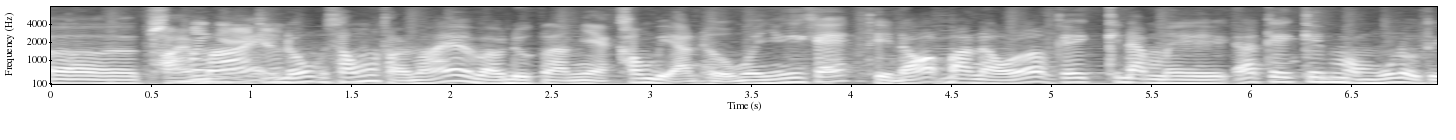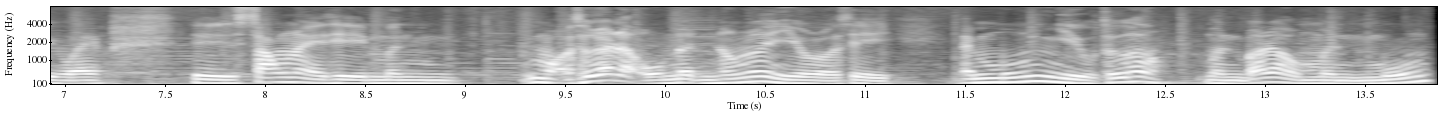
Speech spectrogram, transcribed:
ờ, thoải nhạc mái đúng sống thoải mái và được làm nhạc không bị ảnh hưởng bởi những cái khác. Thì đó ban đầu đó là cái cái đam mê á, cái cái mong muốn đầu tiên của em. Thì sau này thì mình mọi thứ rất là ổn định hơn rất là nhiều rồi thì em muốn nhiều thứ hơn. Mình bắt đầu mình muốn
